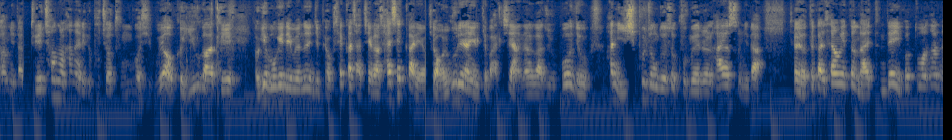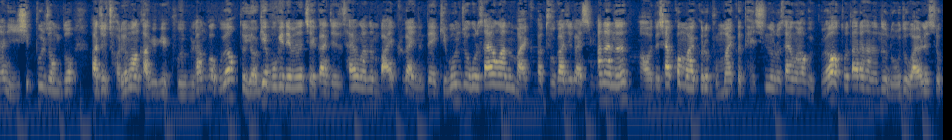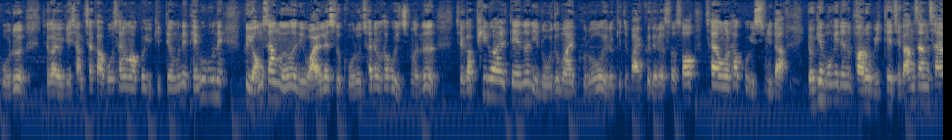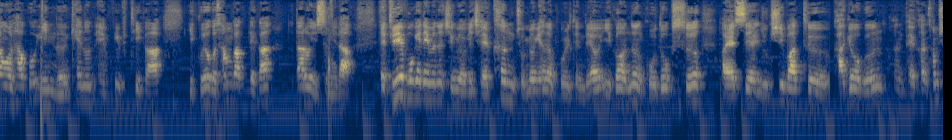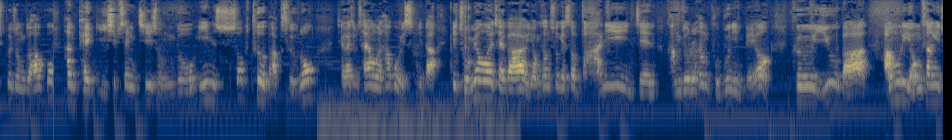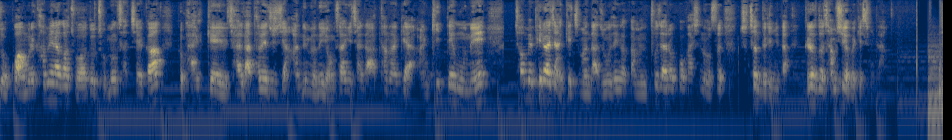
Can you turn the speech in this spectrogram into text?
스튜디오를 공개할까 합니다. 뒤에 천을 하나 이렇게 붙여둔 것이고요. 그 이유가 뒤에 여기 보게 되면은 이제 벽 색깔 자체가 살 색깔이에요. 제 얼굴이랑 이렇게 맞지 않아가지고 이제 한 20불 정도에서 구매를 하였습니다. 제가 여태까지 사용했던 라이트인데 이것 또한 한, 한 20불 정도 아주 저렴한 가격에 구입을 한 거고요. 또 여기에 보게 되면 제가 이제 사용하는 마이크가 있는데 기본적으로 사용하는 마이크가 두 가지가 있습니다. 하나는 어, 네, shotgun 마이크를 분 마이크 대신으로 사용하고 있고요. 또 다른 하나는 Rode Wireless Go를 제가 여기에 장착하고 사용하고 있기 때문에 대부분의 그 영상은 이 Wireless Go로 촬영하고 있지만은 제가 필요할 때는 이 Rode 마이크로 이렇게 이제 마이크대를 써서 사용을 하고 있습니다. 여기에 보게 되는 바로 밑에 제가 항상 사용을 하고 있는 캐논 M50가 있고요. 그 삼각대가 따로 있습니다. 네, 뒤에 보게 되면은 지금 여기 제일 큰 조명이 하나 보일 텐데요. 이거는 Godox SL 60W 가격은 한 100, 한 30불 정도 하고 한 120cm 정도인 softbox로 제가 지금 사용을 하고 있습니다. 이 조명을 제가 영상 속에서 많이 이제 강조를 한 부분인데요. 그 이유가 아무리 영상이 좋고 아무리 카메라가 좋아도 조명 자체가 그 밝게 잘 나타내주지 않으면 영상이 잘 나타나지 않기 때문에 처음에 필요하지 않겠지만 나중을 생각하면 투자를 꼭 하시는 것을 추천드립니다. 그래도 잠시 후에 뵙겠습니다.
